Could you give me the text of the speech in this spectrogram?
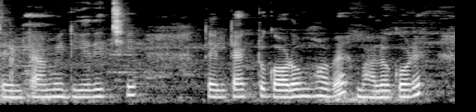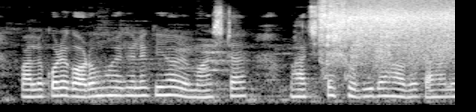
তেলটা আমি দিয়ে দিচ্ছি। তেলটা একটু গরম হবে ভালো করে। ভালো করে গরম হয়ে গেলে কি হবে? মাছটা ভাজতে সুবিধা হবে। তাহলে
